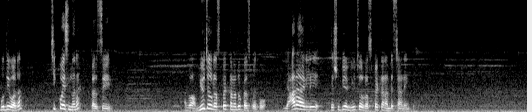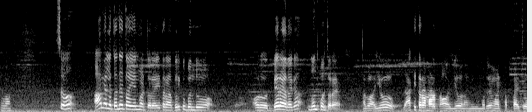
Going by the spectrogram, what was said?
ಬುದ್ಧಿವಾದ ಚಿಕ್ಕ ವಯಸ್ಸಿಂದನೇ ಕಲಿಸಿ. ಅಲ್ವಾ? ಮ್ಯೂಚುವಲ್ ರೆಸ್ಪೆಕ್ಟ್ ಅನ್ನೋದು ಕಲಿಸ್ಬೇಕು. ಯಾರೇ ಆಗಲಿ they should be a mutual respect and understanding ಅಲ್ವಾ? ಸೊ ಆಮೇಲೆ ತಂದೆ ತಾಯಿ ಏನು ಮಾಡ್ತಾರೆ? ಈ ಥರ ಬಿರುಕು ಬಂದು ಅವರು ಬೇರೆ ಆದಾಗ ನೊಂದ್ಕೊತಾರೆ. ಅಲ್ವಾ? ಅಯ್ಯೋ, ಯಾಕೆ ಈ ಥರ ಮಾಡಿದ್ನೋ? ಅಯ್ಯೋ, ನಾನು ಮದುವೆ ಮಾಡಿ ತಪ್ಪಾಯಿತು.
